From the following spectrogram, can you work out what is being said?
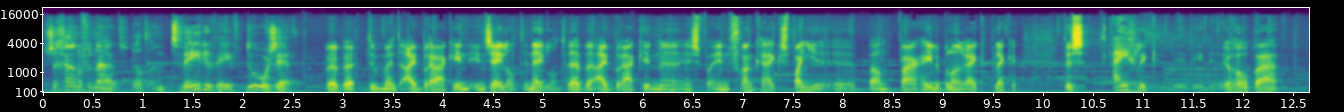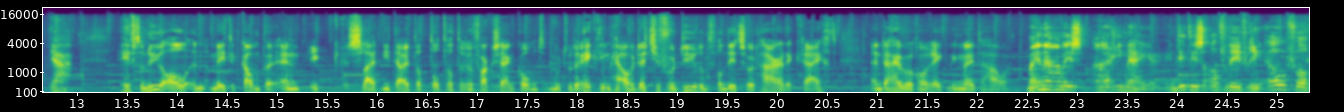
ze gaan ervan uit dat een tweede weef doorzet. We hebben op dit moment uitbraken in, in Zeeland, in Nederland. We hebben uitbraken in, in, in Frankrijk, Spanje, uh, een paar hele belangrijke plekken. Dus eigenlijk, Europa ja, heeft er nu al een mee te kampen. En ik sluit niet uit dat totdat er een vaccin komt, moeten we er rekening mee houden dat je voortdurend van dit soort haarden krijgt. En daar hebben we gewoon rekening mee te houden. Mijn naam is Arie Meijer en dit is aflevering 11 van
